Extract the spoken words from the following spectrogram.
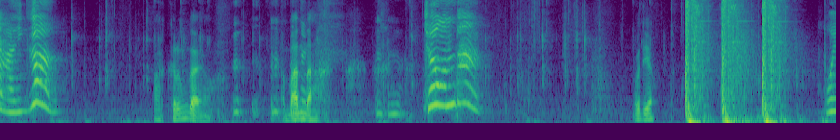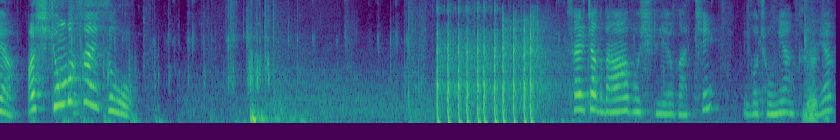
아이가. 아 그런가요? 아, 맞나? 저 온다. 어디요? 뭐야? 아씨 경박사 했어. 살짝 나와 보실래요, 같이? 이거 종이 한 칸이야? 네.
